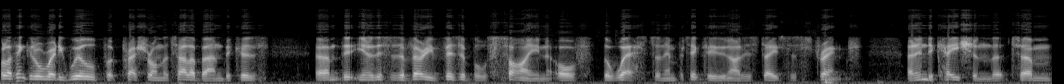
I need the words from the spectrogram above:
Well, I think it already will put pressure on the Taliban because um, the, you know this is a very visible sign of the West and in particular the United States' strength, an indication that um,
